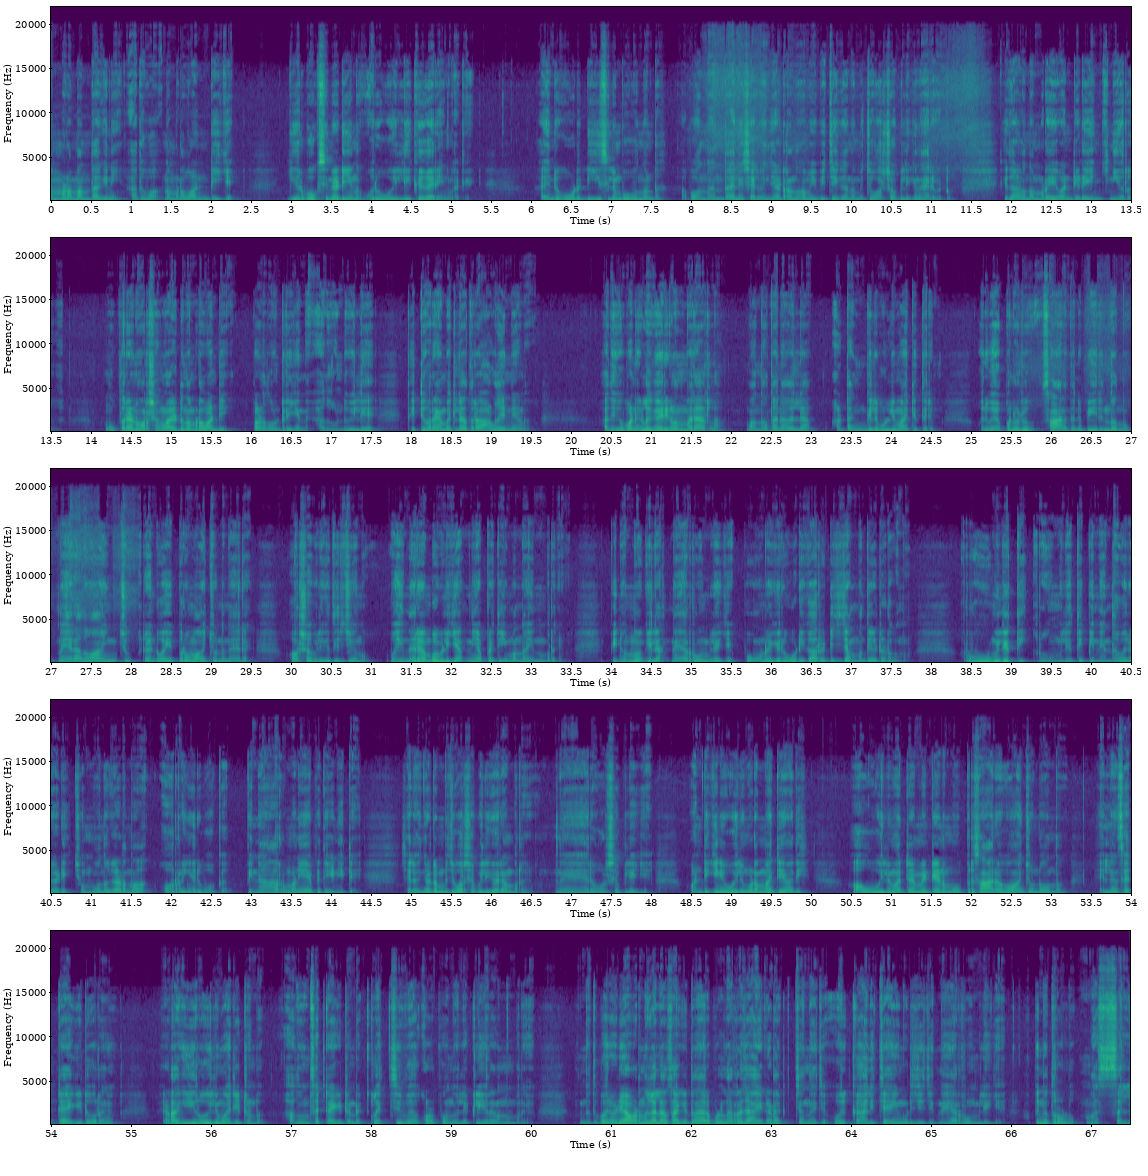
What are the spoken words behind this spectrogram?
നമ്മുടെ മന്ദാകിനി അഥവാ നമ്മുടെ വണ്ടിക്ക് ഗിയർ ബോക്സിന്റെ അടിയിൽ നിന്ന് ഒരു ഓയിൽ ലീക്ക് കാര്യങ്ങളൊക്കെ. അതിന്റെ കൂടെ ഡീസലും പോകുന്നുണ്ട്. അപ്പോൾ ഒന്ന് എന്തായാലും ശെൽവൻ ചേട്ടനൊന്ന് സമീപിച്ചേക്കാന്ന് വെച്ച് വർക്ക്ഷോപ്പിലേക്ക് നേരെ വിട്ടു. ഇതാണ് നമ്മുടെ ഈ വണ്ടിയുടെ എഞ്ചിനീയർ മൂപ്പരാണ് വർഷങ്ങളായിട്ട് നമ്മുടെ വണ്ടി പണിതുകൊണ്ടിരിക്കുന്നത്. അതുകൊണ്ട് വലിയ തെറ്റ് പറയാൻ പറ്റില്ലാത്ത ഒരാൾ തന്നെയാണ്. അധിക പണികളും കാര്യങ്ങളൊന്നും വരാറില്ല. വന്നാൽ തന്നെ അതെല്ലാം അടങ്കൽ പുള്ളി മാറ്റിത്തരും. ഒരു പേപ്പറിലൊരു സാധനത്തിന്റെ പേരും തന്നു. നേരെ അത് വാങ്ങിച്ചു. രണ്ട് വൈപ്പറും വാങ്ങിച്ചുകൊണ്ട് നേരെ വർക്ക്ഷോപ്പിലേക്ക് തിരിച്ചു വന്നു. വൈകുന്നേരം ആകുമ്പോൾ വിളിക്കാം നീ അപ്പോഴത്തേക്കും വന്നായി എന്നും പറഞ്ഞു. പിന്നെ ഒന്നും നോക്കിയില്ല. നേരെ റൂമിലേക്ക് പോകണമെങ്കിൽ ഒരു ഓടി കാർ ഇട്ടിച്ച് ചമ്മന്തി ഇട്ട് കിടക്കുന്നു. റൂമിലെത്തി. റൂമിലെത്തി പിന്നെ എന്താ പരിപാടി? ചുമ്മാ ഒന്ന് കിടന്നതാ. ഉറങ്ങിയൊരു പോക്ക്. പിന്നെ ആറ് മണിയായപ്പോഴത്തേക്ക് എണീറ്റ്. ചിലവ് ചേട്ടൻ പിടിച്ച് വർഷോപ്പിലേക്ക് വരാൻ പറഞ്ഞു. നേരെ വർഷോപ്പിലേക്ക്. വണ്ടിക്ക് ഇനി ഓയിലും കൂടെ മാറ്റിയാൽ മതി. ആ ഓയിൽ മാറ്റാൻ വേണ്ടിയാണ് മൂപ്പർ സാധനമൊക്കെ വാങ്ങിച്ചുകൊണ്ട് വന്ന് എല്ലാം സെറ്റാക്കിയിട്ട് പറഞ്ഞു. എടാ ഗീർ ഓയിൽ മാറ്റിയിട്ടുണ്ട്. അതൊന്നും സെറ്റാക്കിയിട്ടുണ്ട് ക്ലച്ച് കുഴപ്പമൊന്നുമില്ല ക്ലിയർ ആണെന്നും പറഞ്ഞു. ഇന്നത്തെ പരിപാടി അവിടെ നിന്ന് കലാസാക്കിയിട്ട് നേരെ പിള്ളേരുടെ ചായക്കട ചെന്ന് വെച്ച് ഒരു കാലിച്ചായയും കുടിച്ച് വെച്ച് നേരെ റൂമിലേക്ക് അപ്പം ഇന്നത്രേ ഉള്ളൂ. മസ്സല്ല.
